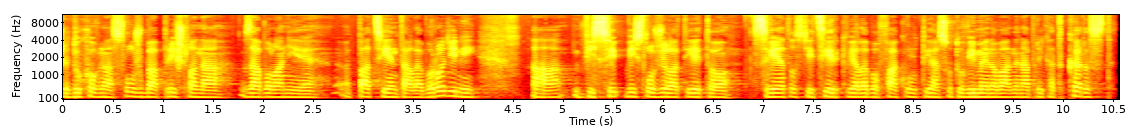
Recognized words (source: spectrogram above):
že duchovná služba prišla na zavolanie pacienta alebo rodiny a vyslúžila tieto sviatosti církvy alebo fakulty a sú tu vymenované napríklad krst,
